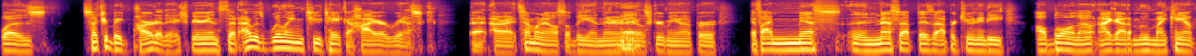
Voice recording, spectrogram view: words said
was such a big part of the experience that I was willing to take a higher risk that, all right, someone else will be in there and Right. it'll screw me up. Or if I miss and mess up this opportunity, I'll blow them out and I got to move my camp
